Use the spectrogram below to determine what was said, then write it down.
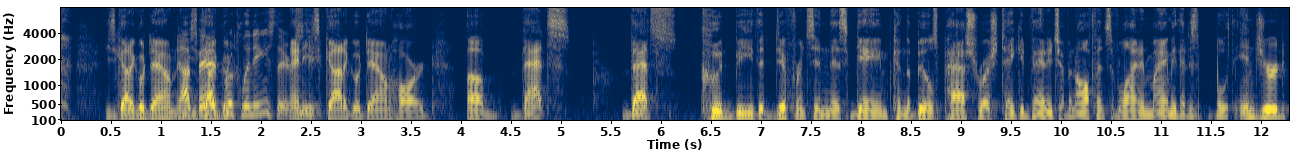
he's got to go down. and Not he's bad go- there, and he's Steve. got to go down hard. Um, that's that's could be the difference in this game. Can the Bills pass rush take advantage of an offensive line in Miami that is both injured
